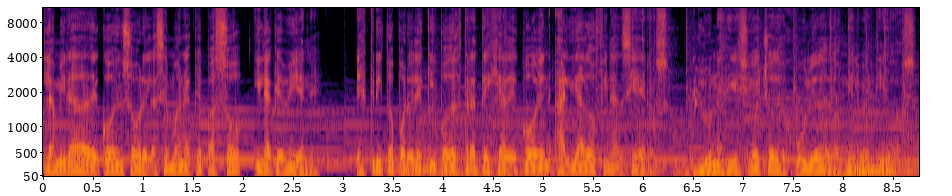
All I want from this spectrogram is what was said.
La mirada de Cohen sobre la semana que pasó y la que viene. Escrito por el equipo de estrategia de Cohen Aliados Financieros, lunes 18 de julio de 2022.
